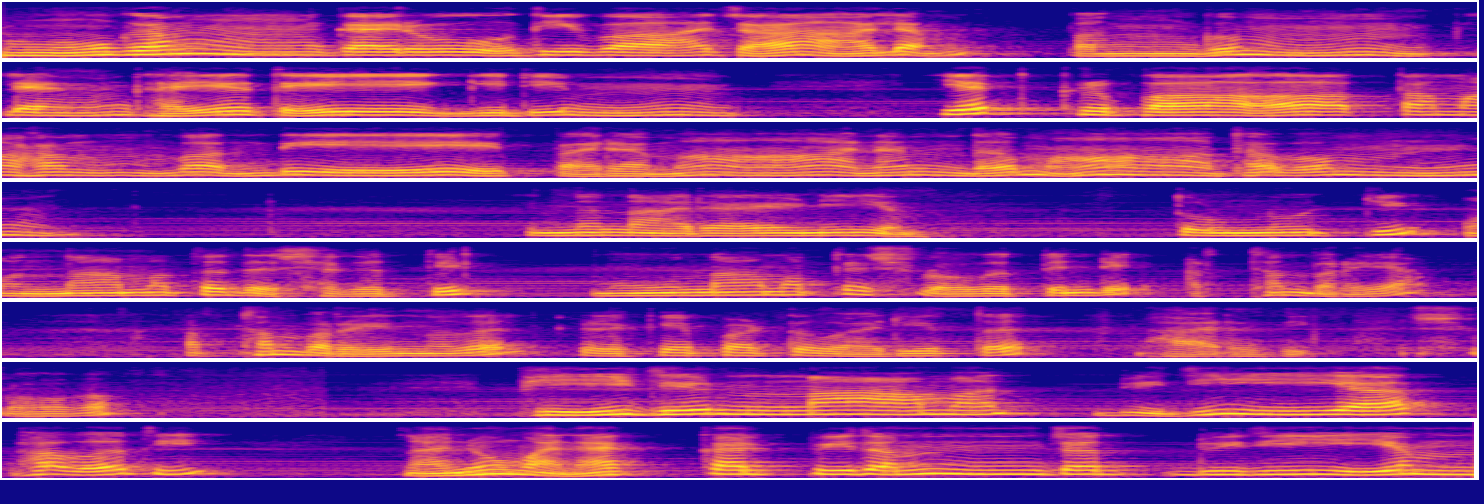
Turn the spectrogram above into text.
മൂകം കരോതി വാചാലം പങ്കും ലംഘയത്തെ ഗിരിം. യത്കൃപാത്തമഹം വന്ദേ പരമാനന്ദമാധവം. ഇന്ന് നാരായണീയം തൊണ്ണൂറ്റി ഒന്നാമത്തെ ദശകത്തിൽ മൂന്നാമത്തെ ശ്ലോകത്തിന്റെ അർത്ഥം പറയാം. അർത്ഥം പറയുന്നത് കിഴക്കേപ്പാട്ട് വാര്യത്ത് ഭാരതി ശ്ലോകം. ഭീതിർനാമ ദ്വിതീയാത് ഭവതി നനു മനഃകൽപ്പിതം ച ദ്വിതീയം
